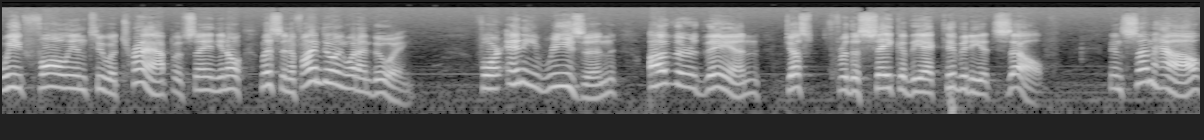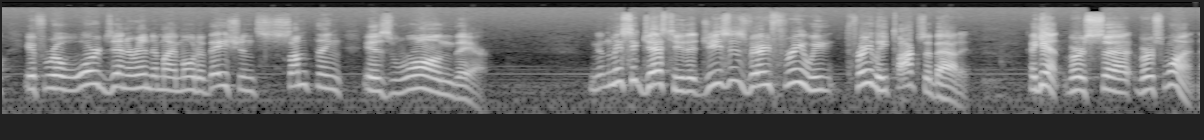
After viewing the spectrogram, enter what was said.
we fall into a trap of saying, you know, listen, if I'm doing what I'm doing for any reason other than just for the sake of the activity itself, then somehow, if rewards enter into my motivation, something is wrong there. Let me suggest to you that Jesus very freely, freely talks about it. Again, verse, uh, verse 1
